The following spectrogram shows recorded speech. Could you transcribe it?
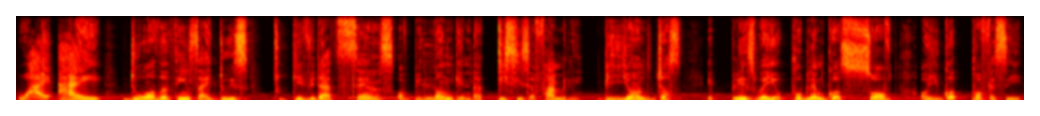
why I do all the things I do is to give you that sense of belonging that this is a family beyond just a place where your problem got solved or you got prophecy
